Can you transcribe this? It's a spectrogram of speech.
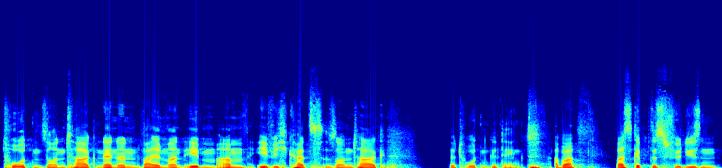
Totensonntag nennen, weil man eben am Ewigkeitssonntag der Toten gedenkt. Aber was gibt es für diesen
